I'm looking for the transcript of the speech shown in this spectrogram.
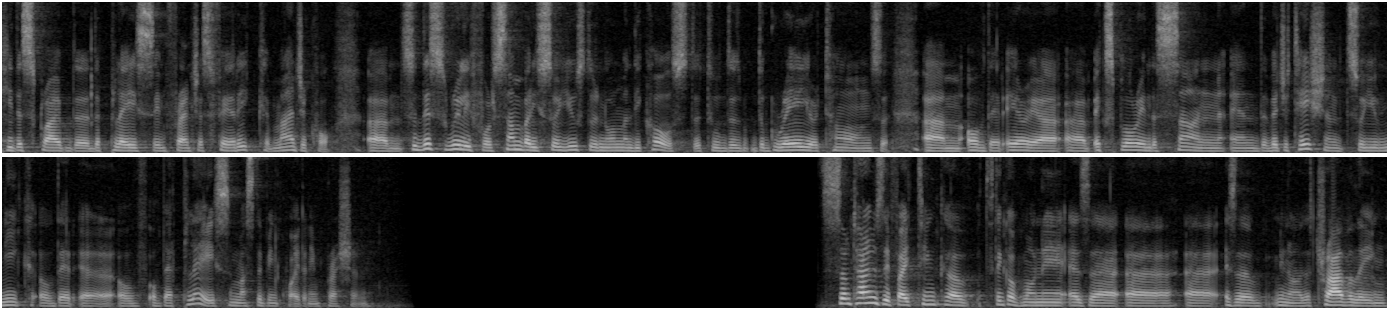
he described the, the place place in French as féerique, magical. Um, so this really for somebody so used to the Normandy coast, to the, the grayer tones um, of that area, uh, exploring the sun and the vegetation so unique of that, uh, of, of that place must have been quite an impression. Sometimes, if I think of think of Monet as a uh, uh, as a you know a traveling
